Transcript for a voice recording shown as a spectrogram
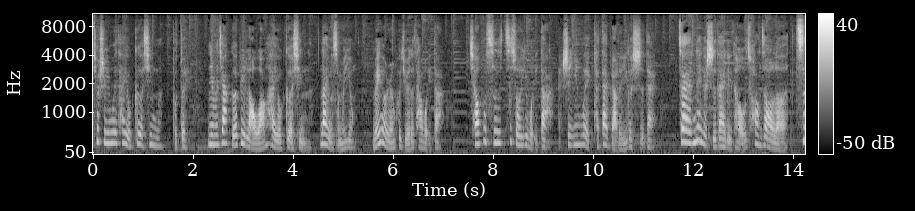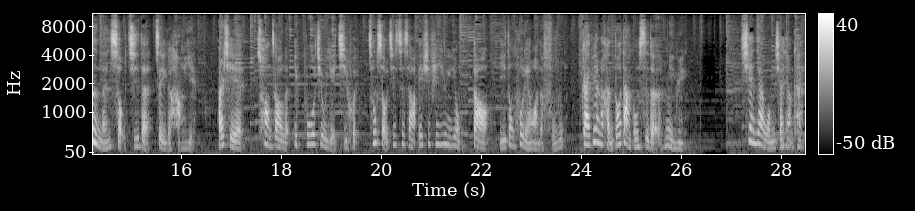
就是因为他有个性吗？不对，你们家隔壁老王还有个性呢，那有什么用？没有人会觉得他伟大。乔布斯之所以伟大，是因为他代表了一个时代，在那个时代里头创造了智能手机的这一个行业，而且创造了一波就业机会，从手机制造、APP 运用到移动互联网的服务，改变了很多大公司的命运。现在我们想想看。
